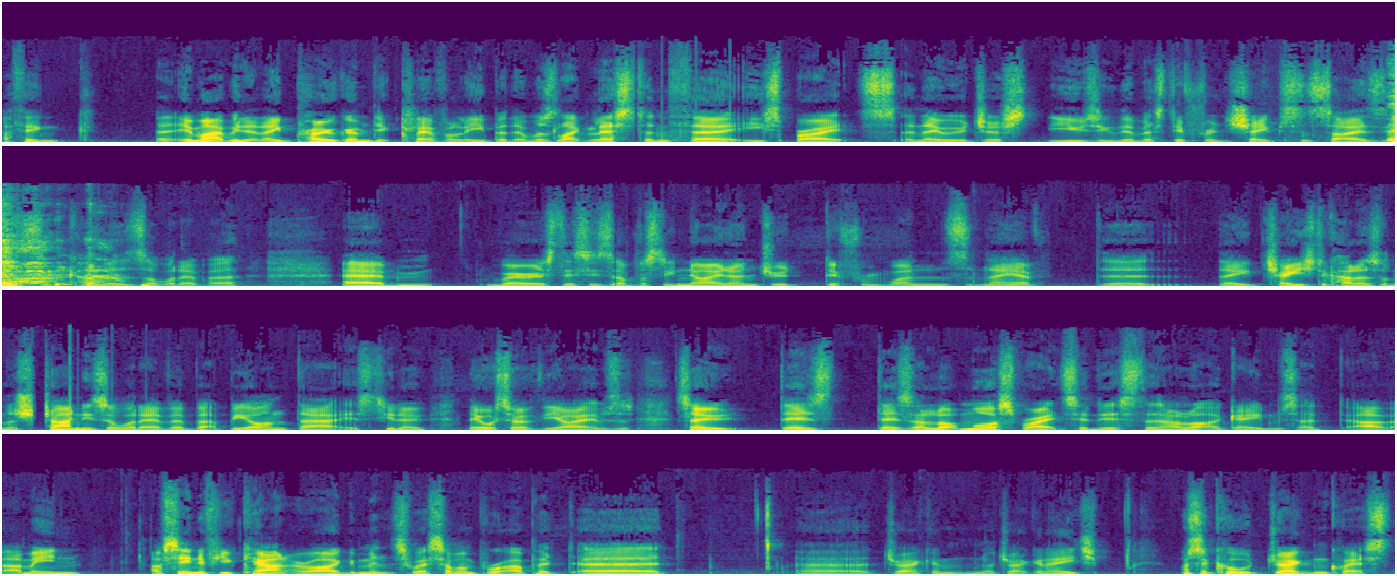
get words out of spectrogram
I think it might be that they programmed it cleverly, but there was like less than 30 sprites, and they were just using them as different shapes and sizes and colors or whatever. Um, whereas this is obviously 900 different ones, and they have the they change the colors on the shinies or whatever. But beyond that, it's you know they also have the items. So there's there's a lot more sprites in this than a lot of games. I, I, I mean, I've seen a few counter arguments where someone brought up a uh, uh, Dragon, not Dragon Age. What's it called? Dragon Quest.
